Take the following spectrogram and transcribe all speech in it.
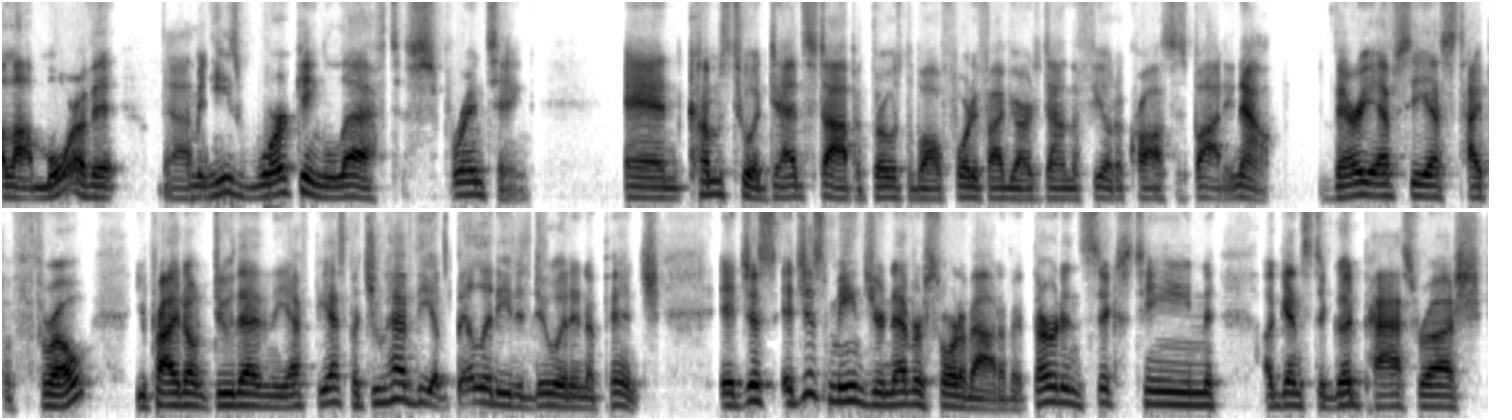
a lot more of it. Yeah. I mean, he's working left, sprinting, and comes to a dead stop and throws the ball 45 yards down the field across his body. Now, very FCS type of throw. You probably don't do that in the FBS, but you have the ability to do it in a pinch it just it just means you're never sort of out of it. Third and 16 against a good pass rush.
